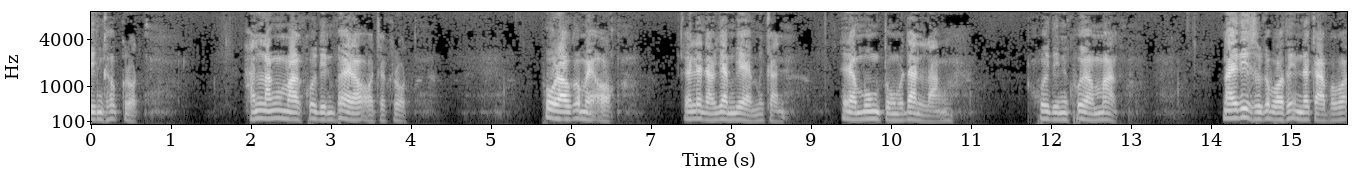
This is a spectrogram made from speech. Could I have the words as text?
ดินเข้ากรดหันหลังมาคุยดินเพื่อเราออกจากกรดพวกเราก็ไม่ออก แกเล่นเอาย่ำแย่เหมือนกันให้เรามุ่งตรงไปด้านหลัง คุยดินคุยอามาก ในที่สุดก็บอกถึงอินทกาบอกว่า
